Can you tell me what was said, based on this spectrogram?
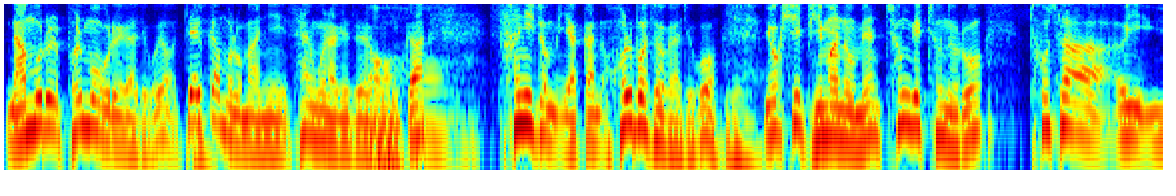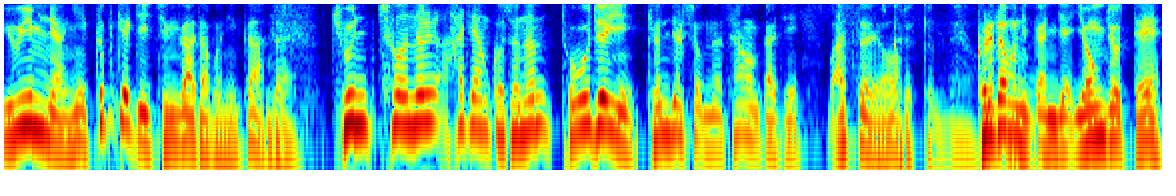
나무를 벌목을 해가지고요 땔감으로 많이 사용을 하게 되다 보니까 네. 어허. 산이 좀 약간 헐벗어 가지고 예. 역시 비만 오면 청계천으로 토사의 유입량이 급격히 증가하다 보니까 네. 준천을 하지 않고서는 도저히 견딜 수 없는 상황까지 왔어요. 그랬겠네요. 그러다 보니까 이제 영조 때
